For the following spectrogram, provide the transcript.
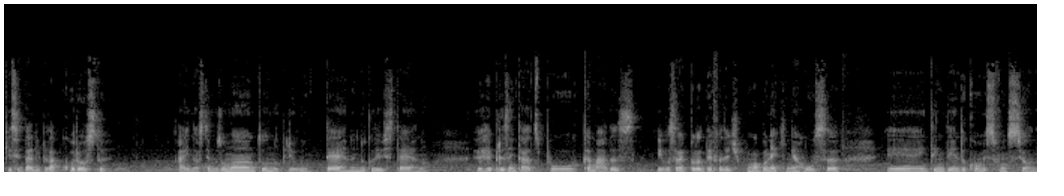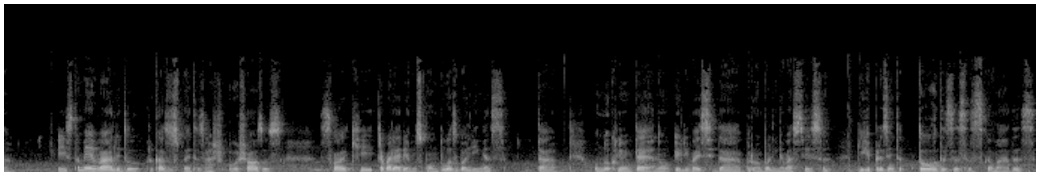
que se dá ali pela crosta. Aí nós temos o manto, núcleo interno e núcleo externo, é, representados por camadas. E você vai poder fazer tipo uma bonequinha russa, é, entendendo como isso funciona. Isso também é válido para o caso dos planetas rochosos, só que trabalharemos com duas bolinhas, tá? O núcleo interno ele vai se dar por uma bolinha maciça que representa todas essas camadas.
